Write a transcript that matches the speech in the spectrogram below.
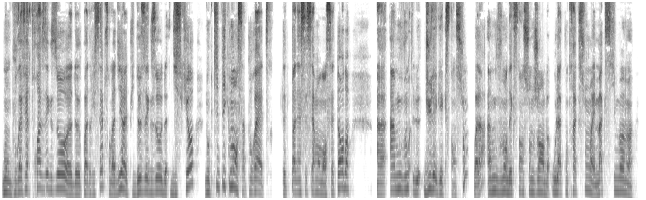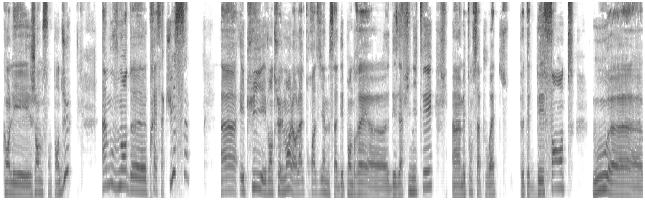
Bon, on pourrait faire trois exos de quadriceps, on va dire, et puis deux exos d'ischio. Donc typiquement, ça pourrait être peut-être pas nécessairement dans cet ordre, euh, un mouvement du leg extension, voilà, un mouvement d'extension de jambe où la contraction est maximum quand les jambes sont tendues, un mouvement de presse à cuisse, euh, et puis éventuellement, alors là le troisième, ça dépendrait euh, des affinités. mettons, ça pourrait être peut-être des ou je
